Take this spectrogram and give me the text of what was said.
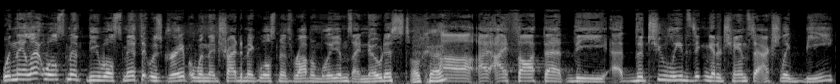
when they let Will Smith be Will Smith, it was great. But when they tried to make Will Smith Robin Williams, I noticed. Okay. Uh, I, I thought that the the two leads didn't get a chance to actually be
